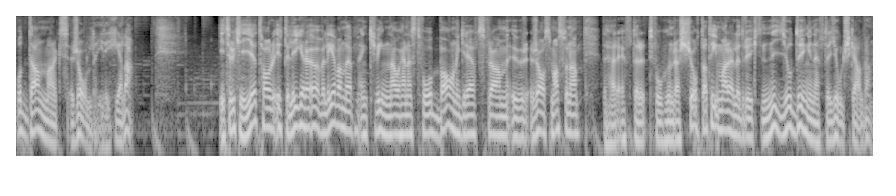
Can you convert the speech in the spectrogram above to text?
och Danmarks roll i det hela. I Turkiet har ytterligare överlevande, en kvinna och hennes två barn, grävts fram ur rasmassorna. Det här efter 228 timmar eller drygt nio dygn efter jordskalven.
